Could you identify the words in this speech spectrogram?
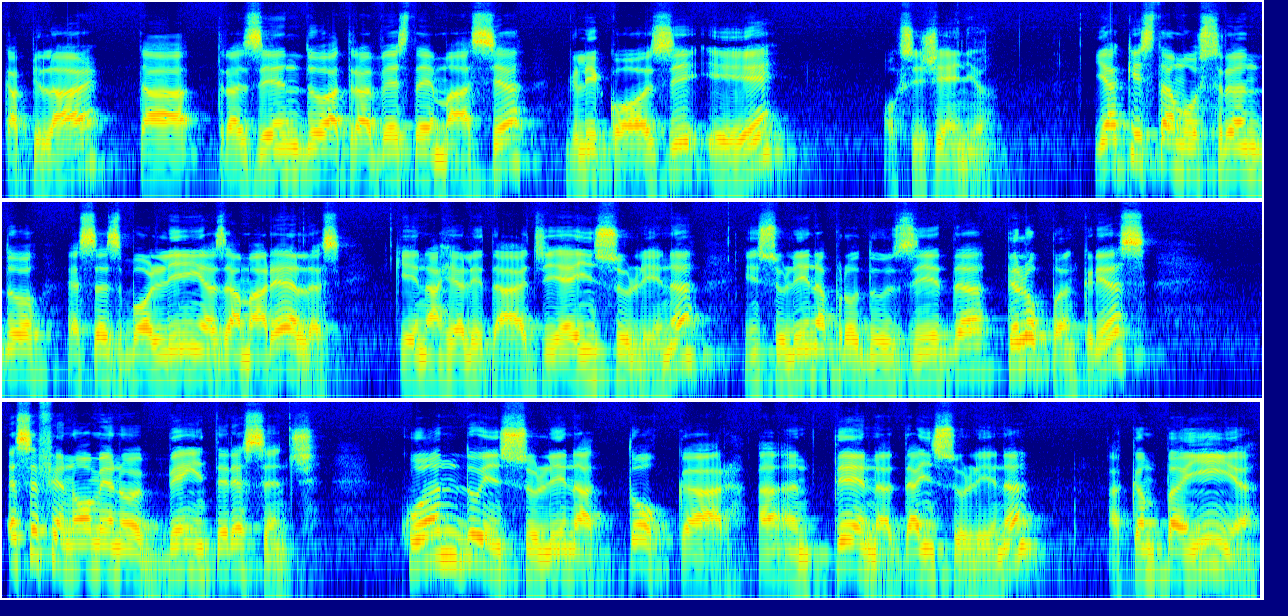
Capilar está trazendo, através da hemácia, glicose e oxigênio. E aqui está mostrando essas bolinhas amarelas, que na realidade é insulina, insulina produzida pelo pâncreas esse fenômeno é bem interessante. Quando a insulina tocar a antena da insulina, a campainha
